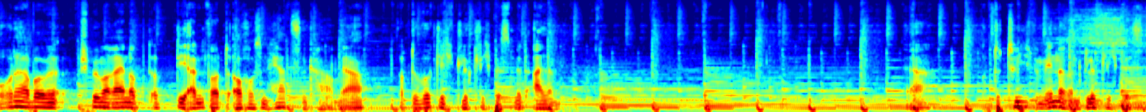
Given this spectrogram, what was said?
Oder aber spür mal rein, ob, ob die Antwort auch aus dem Herzen kam, ja ob du wirklich glücklich bist mit allem. Ja, ob du tief im Inneren glücklich bist,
